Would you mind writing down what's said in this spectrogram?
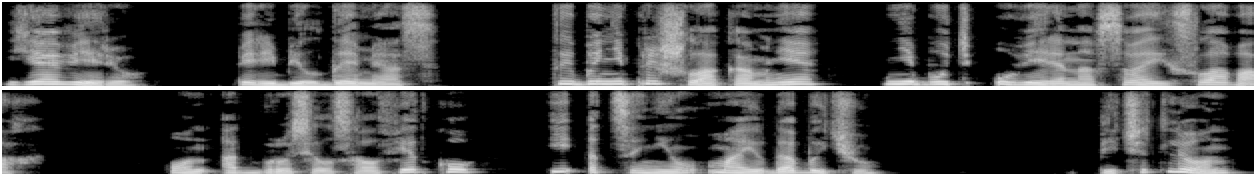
«Я верю», – перебил Демиас. «Ты бы не пришла ко мне, не будь уверена в своих словах». Он отбросил салфетку и оценил мою добычу. «Впечатлен»,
